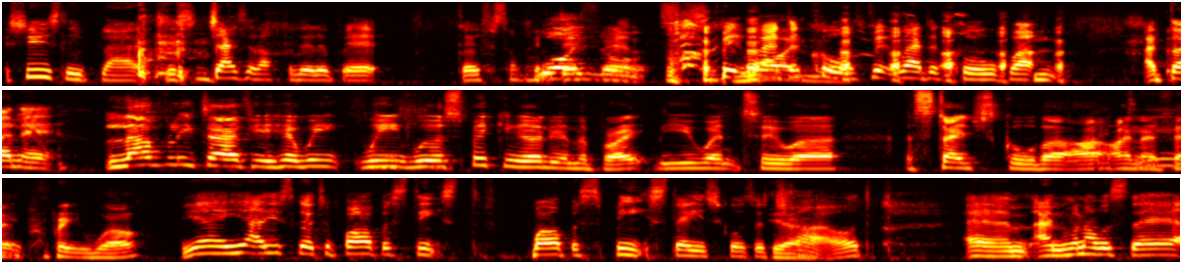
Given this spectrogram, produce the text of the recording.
It's usually black. Just jazz it up a little bit. Go for something Why different. not? It's a bit Why radical. not? It's a bit radical, but I've done it. Lovely to have you here. We, we, we were speaking earlier in the break, but you went to uh, a stage school that I, I I, know pretty well. Yeah, yeah. I used to go to Barbara Speake, Barber Speak stage school as a Yeah. child. Um, and when I was there,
